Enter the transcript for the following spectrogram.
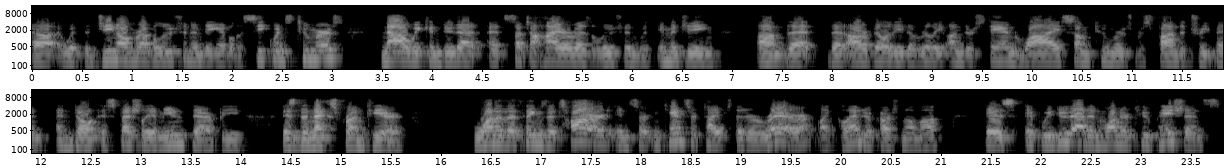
uh, with the genome revolution and being able to sequence tumors, now we can do that at such a higher resolution with imaging um, that, that our ability to really understand why some tumors respond to treatment and don't, especially immune therapy, is the next frontier. One of the things that's hard in certain cancer types that are rare, like cholangiocarcinoma, is if we do that in one or two patients,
